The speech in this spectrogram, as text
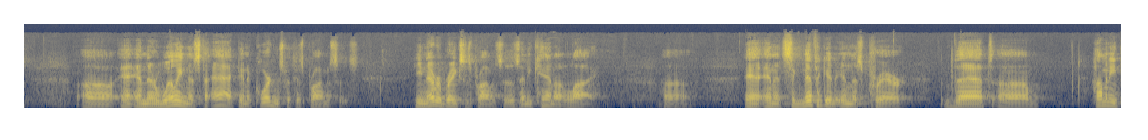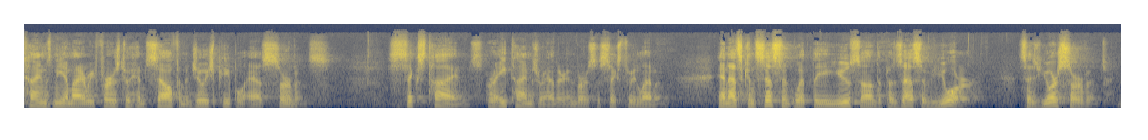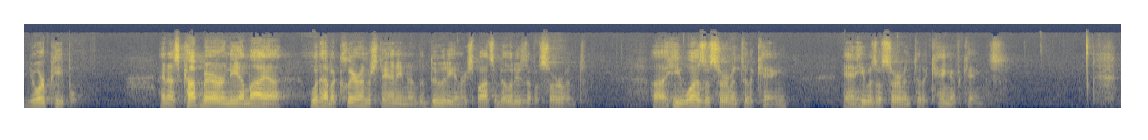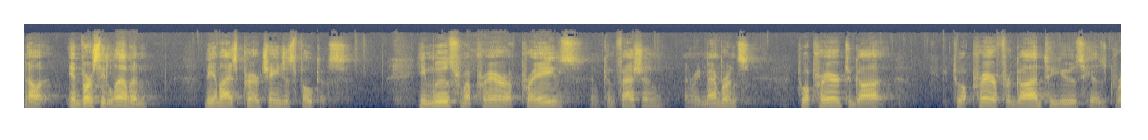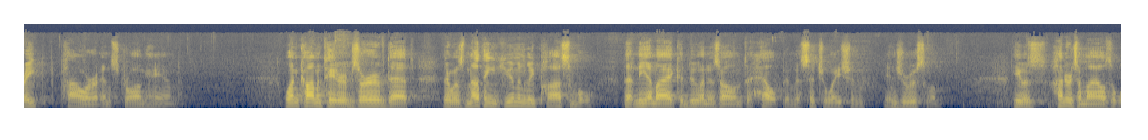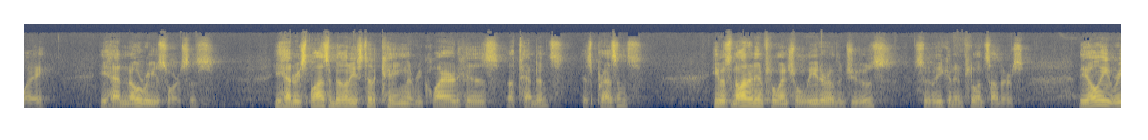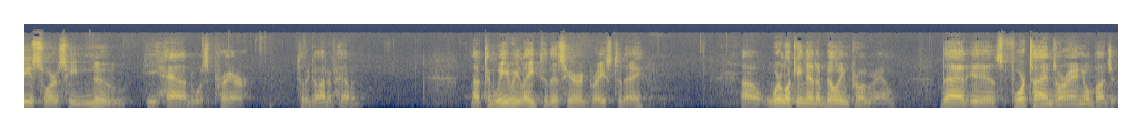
uh, and, and their willingness to act in accordance with his promises. He never breaks his promises and he cannot lie. Uh, and, and, it's significant in this prayer that um, how many times Nehemiah refers to himself and the Jewish people as servants. Six times, or eight times rather, in verses 6 to 11. And that's consistent with the use of the possessive your. It says, your servant, your people. And as cupbearer, Nehemiah would have a clear understanding of the duty and responsibilities of a servant. Uh, he was a servant to the king, and he was a servant to the king of kings. Now, in verse 11, Nehemiah's prayer changes focus. He moves from a prayer of praise and confession and remembrance to a prayer to God to a prayer for God to use his great power and strong hand. One commentator observed that there was nothing humanly possible that Nehemiah could do on his own to help in this situation in Jerusalem. He was hundreds of miles away. He had no resources. He had responsibilities to the king that required his attendance, his presence. He was not an influential leader of the Jews, so he could influence others. The only resource he knew he had was prayer to the God of heaven. Now, can we relate to this here at Grace today? Uh, we're looking at a building program that is four times our annual budget.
